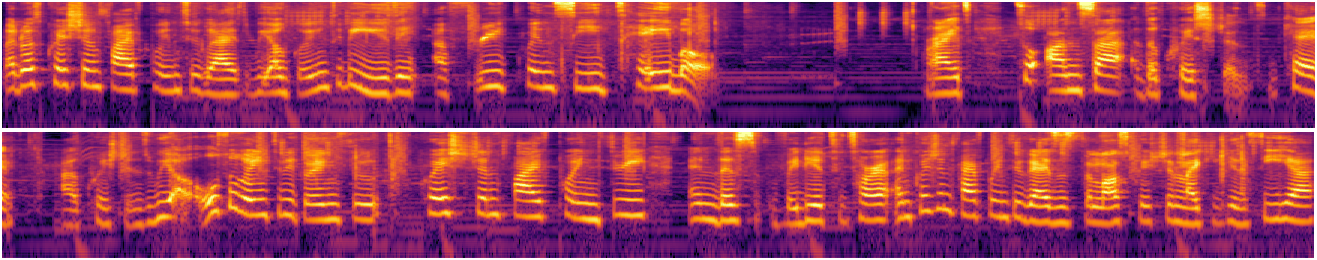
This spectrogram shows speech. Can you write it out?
But with question 5.2 guys we are going to be using a frequency table right to answer the questions okay? Uh, questions. We are also going to be going through question 5.3 in this video tutorial. And question 5.3 guys is the last question. Like you can see here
